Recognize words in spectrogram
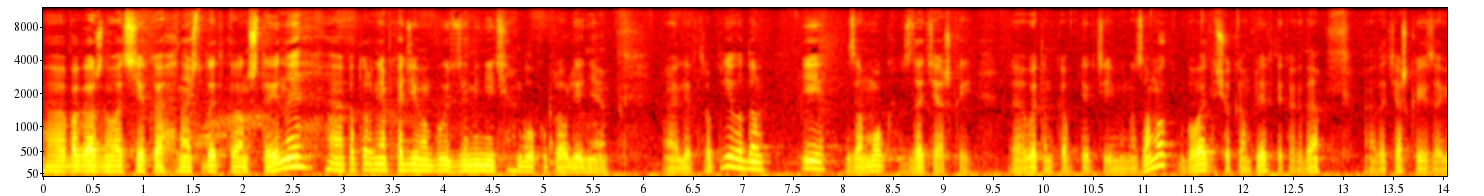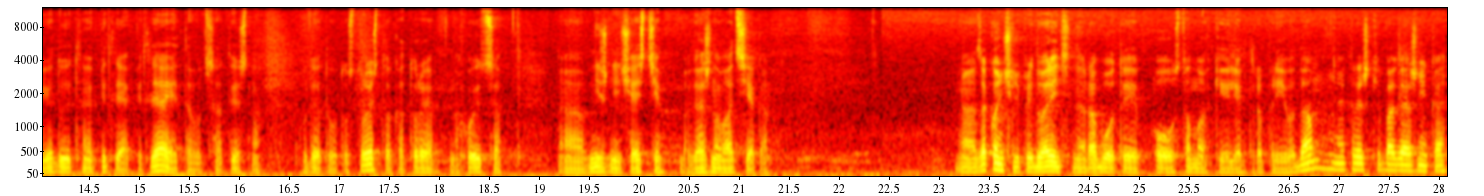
багажного отсека. Значит, вот это кронштейны, которые необходимо будет заменить, блок управления электроприводом и замок с затяжкой. Э, в этом комплекте именно замок. Бывают еще комплекты, когда э, затяжкой заведует э, петля. Петля это вот, соответственно, вот это вот устройство, которое находится в нижней части багажного отсека. Закончили предварительные работы по установке электропривода крышки багажника.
